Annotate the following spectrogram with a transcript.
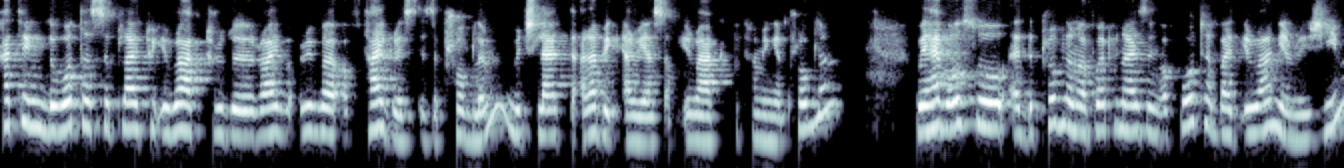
cutting the water supply to Iraq through the river of Tigris is a problem, which led the Arabic areas of Iraq becoming a problem. We have also uh, the problem of weaponizing of water by the Iranian regime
